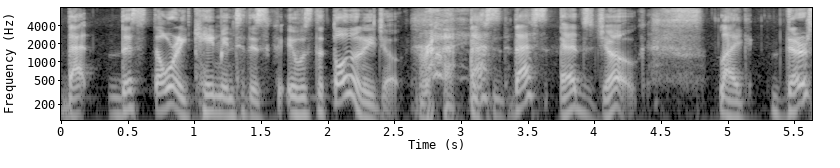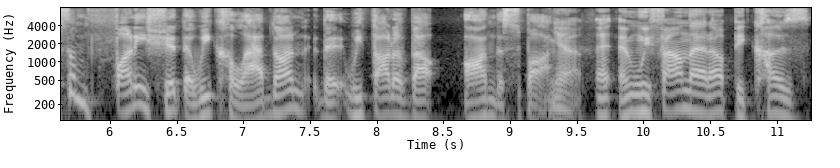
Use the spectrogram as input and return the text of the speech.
that this story came into this. It was the Todori joke. Right. That's that's Ed's joke. Like there's some funny shit that we collabed on that we thought about on the spot. Yeah, and, and we found that out because,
